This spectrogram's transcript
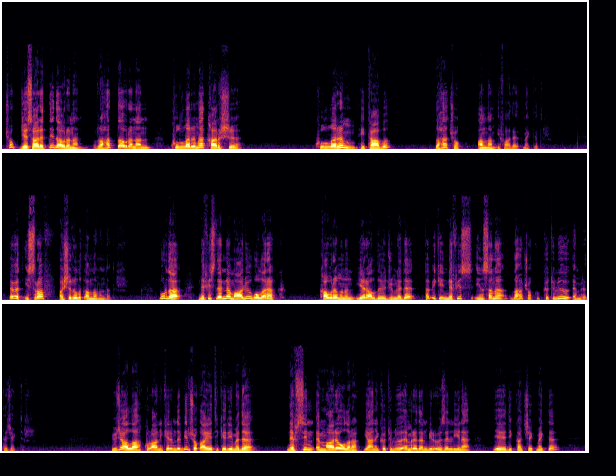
çok cesaretli davranan, rahat davranan kullarına karşı kullarım hitabı daha çok anlam ifade etmektedir. Evet israf aşırılık anlamındadır. Burada nefislerine mağlup olarak kavramının yer aldığı cümlede tabii ki nefis insana daha çok kötülüğü emredecektir. Yüce Allah Kur'an-ı Kerim'de birçok ayeti kerimede nefsin emmare olarak yani kötülüğü emreden bir özelliğine e, dikkat çekmekte.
